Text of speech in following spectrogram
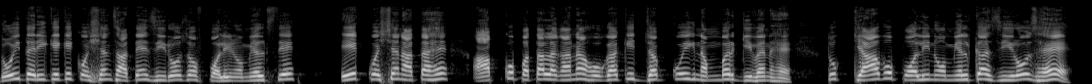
दो ही तरीके के क्वेश्चंस आते हैं जीरोस ऑफ़ पॉलिनोमियल से। एक क्वेश्चन आता है, आपको पता लगाना होगा कि जब कोई नंबर गिवन है तो क्या वो पॉलिनोमियल का जीरोस है?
